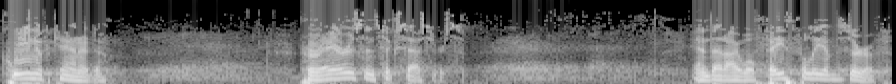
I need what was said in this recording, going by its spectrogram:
Queen of Canada, her heirs and successors, and that I will faithfully observe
